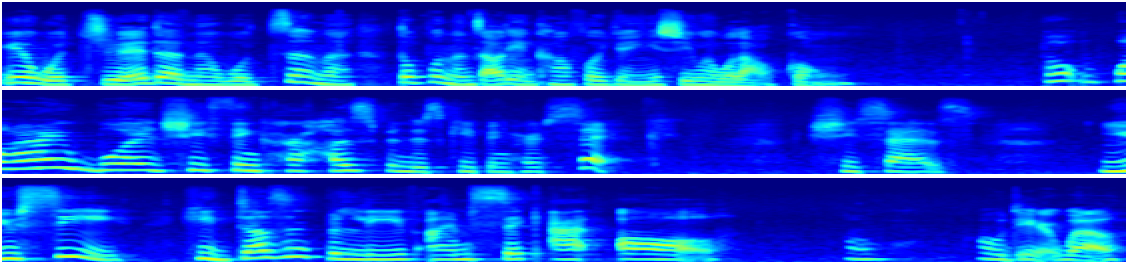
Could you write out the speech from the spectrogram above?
因为我觉得呢，我这么都不能早点康复的原因是因为我老公。But why would she think her husband is keeping her sick? She says, You see, he doesn't believe I'm sick at all. Oh, oh dear. Well,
